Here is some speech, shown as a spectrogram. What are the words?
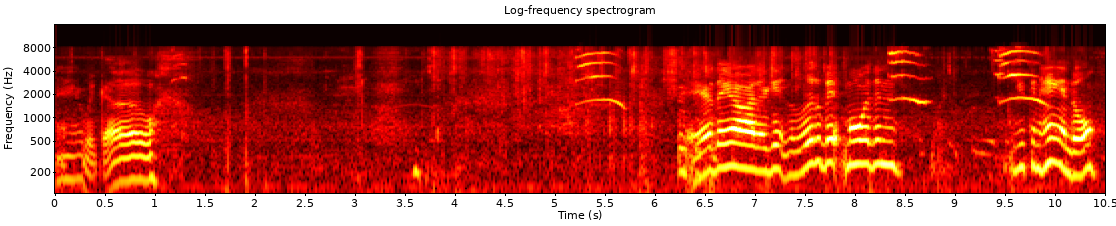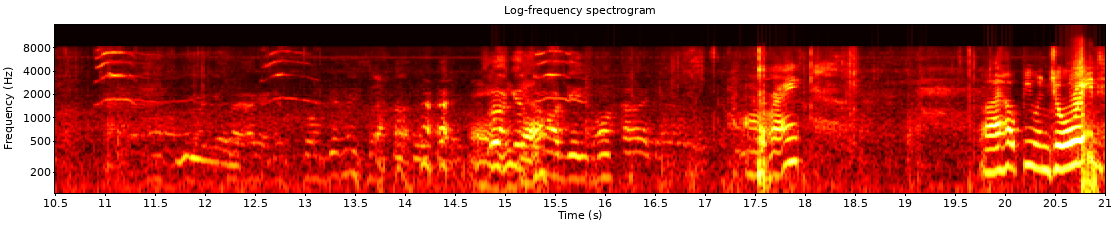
There we go. There they are. They're getting a little bit more than you can handle. There So I you go. All right. Well, I hope you enjoyed.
